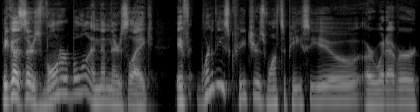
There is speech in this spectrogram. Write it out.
because there's vulnerable, and then there's like if one of these creatures wants a piece of you or whatever.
